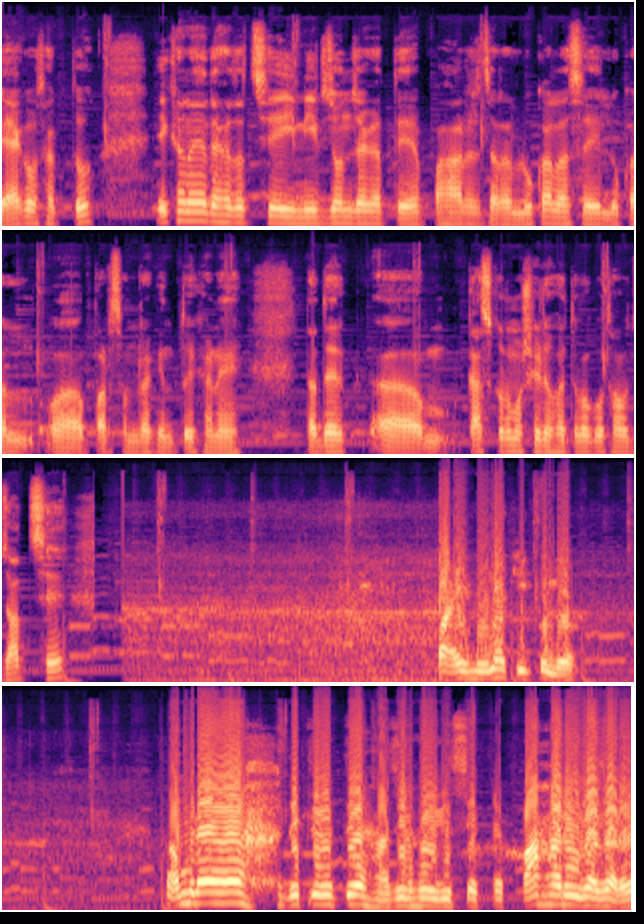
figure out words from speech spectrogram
ব্যাগও থাকতো। এখানে দেখা যাচ্ছে এই নির্জন জায়গাতে পাহাড়ের যারা লোকাল আছে, এই লোকাল পার্সনরা কিন্তু এখানে তাদের কাজকর্ম সেরে হয়তো বা কোথাও যাচ্ছে। কি আমরা দেখতে দেখতে হাজির হয়ে গেছি একটা পাহাড়ি বাজারে।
